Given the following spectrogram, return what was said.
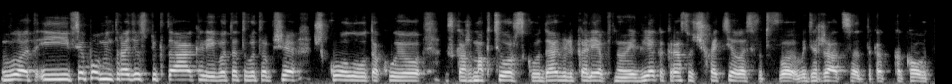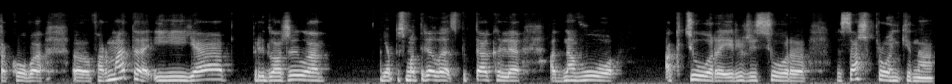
Вот. И все помнят радиоспектакли, и вот эту вот вообще школу такую, скажем, актерскую, да, великолепную. Илье как раз очень хотелось вот выдержаться как, какого-то такого э, формата, и я предложила, я посмотрела спектакль одного актера и режиссера Саши Пронькина,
